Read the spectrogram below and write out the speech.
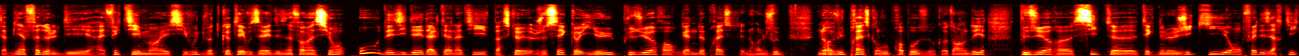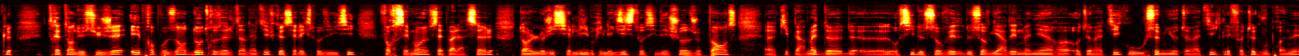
T'as bien fait de le dire, effectivement. Et si vous, de votre côté, vous avez des informations ou des idées d'alternatives, parce que je sais qu'il y a eu plusieurs organes de presse, c'est une revue, une revue de presse qu'on vous propose, donc autant le dire, plusieurs euh, sites euh, technologiques qui ont fait des articles traitant du sujet et proposant d'autres alternatives que celles exposées ici. Forcément, c'est pas la seule. Dans le logiciel libre, il existe aussi des choses, je pense, euh, qui permettent de, de, aussi de sauver, de sauvegarder de manière automatique ou semi-automatique les photos que vous prenez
